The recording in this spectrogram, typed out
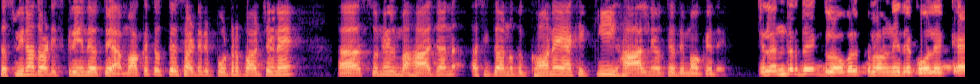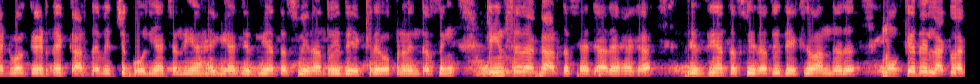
ਤਸਵੀਰਾਂ ਤੁਹਾਡੀ ਸਕਰੀਨ ਦੇ ਉੱਤੇ ਆ। ਮੌਕੇ ਤੇ ਉੱਤੇ ਸਾਡੇ ਰਿਪੋਰਟਰ ਪਹੁੰਚੇ ਨੇ ਅ, ਸੁਨੀਲ ਮਹਾਜਨ। ਅਸੀਂ ਤੁਹਾਨੂੰ ਦਿਖਾਉਣੇ ਆ ਕਿ ਕੀ ਹਾਲ ਨੇ ਉੱਥੇ ਦੇ ਮੌਕੇ ਦੇ। ਜਲੰਧਰ ਦੇ ਗਲੋਬਲ ਕਲੋਨੀ ਦੇ ਕੋਲ ਇੱਕ ਐਡਵੋਕੇਟ ਦੇ ਘਰ ਦੇ ਵਿੱਚ ਗੋਲੀਆਂ ਚੱਲੀਆਂ ਹੈਗੀਆਂ, ਜਿਸ ਦੀਆਂ ਤਸਵੀਰਾਂ ਤੁਸੀਂ ਦੇਖ ਰਹੇ ਹੋ। ਪਰਵਿੰਦਰ ਸਿੰਘ ਢੀਂਡਸੇ ਦਾ ਘਰ ਦੱਸਿਆ ਜਾ ਰਿਹਾ ਹੈਗਾ, ਜਿਸ ਦੀਆਂ ਤਸਵੀਰਾਂ ਤੁਸੀਂ ਦੇਖ ਰਹੇ ਹੋ। ਅੰਦਰ ਮੌਕੇ ਤੇ ਅਲੱਗ-ਅਲੱਗ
